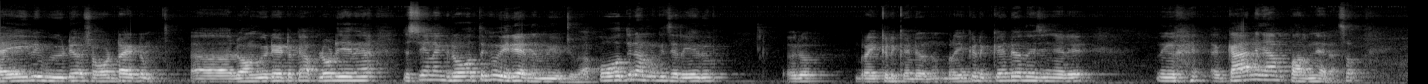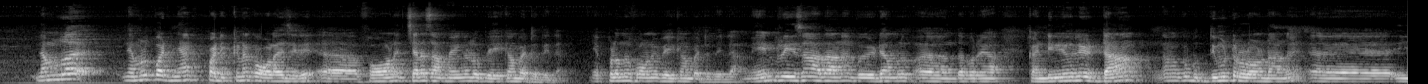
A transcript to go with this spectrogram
ഡെയിലി വീഡിയോ ഷോർട്ടായിട്ടും ലോങ് വീഡിയോ ആയിട്ടൊക്കെ അപ്ലോഡ് ചെയ്ത് ജസ്റ്റ് ഇങ്ങനെ ഗ്രോത്തേക്ക് വരികയായിരുന്നു നമ്മൾ യൂട്യൂബ് അപ്പോൾ അതിന് നമുക്ക് ചെറിയൊരു ഒരു ബ്രേക്ക് എടുക്കേണ്ടി വന്നു. ബ്രേക്ക് എടുക്കേണ്ടി വന്നു വെച്ച് കഴിഞ്ഞാൽ നിങ്ങൾ കാരണം ഞാൻ പറഞ്ഞുതരാം. സോ നമ്മൾ നമ്മൾ ഞാൻ പഠിക്കുന്ന കോളേജിൽ ഫോൺ ചില സമയങ്ങളിൽ ഉപയോഗിക്കാൻ പറ്റത്തില്ല. എപ്പോഴൊന്നും ഫോൺ ഉപയോഗിക്കാൻ പറ്റത്തില്ല. മെയിൻ റീസൺ അതാണ് വീഡിയോ നമ്മൾ എന്താ പറയുക കണ്ടിന്യൂലി ഇടാൻ നമുക്ക് ബുദ്ധിമുട്ടുള്ളതുകൊണ്ടാണ് ഈ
